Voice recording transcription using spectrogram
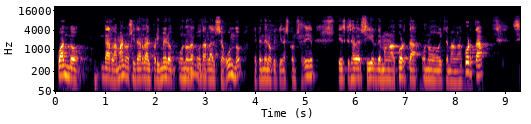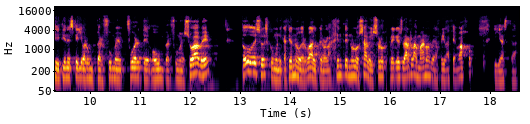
cuándo dar la mano, si darla al primero o, no, o darla al segundo, depende de lo que quieras conseguir. Tienes que saber si ir de manga corta o no ir de manga corta, si tienes que llevar un perfume fuerte o un perfume suave. Todo eso es comunicación no verbal, pero la gente no lo sabe y solo cree que es dar la mano de arriba hacia abajo y ya está.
